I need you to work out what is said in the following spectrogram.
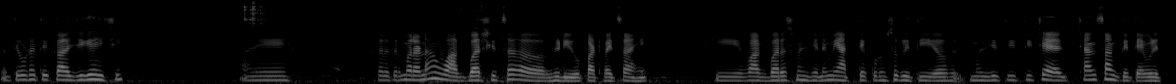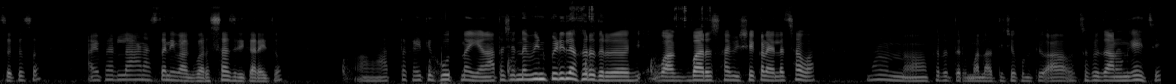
पण तेवढं ते काळजी घ्यायची. आणि खरं तर मला ना वाघबारशीचा व्हिडिओ पाठवायचा आहे. की वाघबारस म्हणजे ना मी आत्याकडून सगळी ती म्हणजे ती ती छा छान सांगते त्यावेळेचं कसं. आम्ही फार लहान असताना वाघबारस साजरी करायचो. आत्ता काही ते होत नाही आणि आताच्या नवीन पिढीला खरं तर हे वाघबारस हा विषय कळायलाच हवा. म्हणून खरं तर मला तिच्याकडून ते सगळं जाणून घ्यायचे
